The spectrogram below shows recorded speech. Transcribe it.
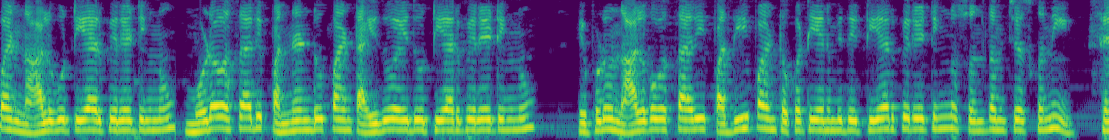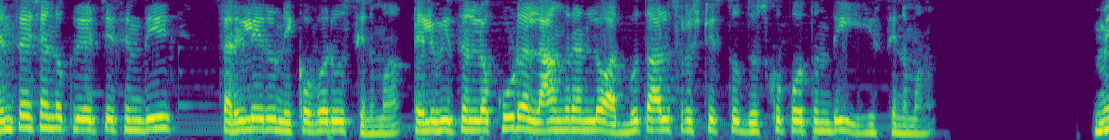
పాయింట్ నాలుగు టీఆర్పీ రేటింగ్ను మూడవసారి పన్నెండు పాయింట్ ఐదు ఐదు టీఆర్పీ రేటింగ్ను ఇప్పుడు నాలుగవసారి పది పాయింట్ ఒకటి ఎనిమిది టీఆర్పీ రేటింగ్ను సొంతం చేసుకుని సెన్సేషన్ను క్రియేట్ చేసింది సరిలేరు నికొవ్వరు సినిమా. టెలివిజన్లో కూడా లాంగ్ రన్లో అద్భుతాలు సృష్టిస్తూ దూసుకుపోతుంది ఈ సినిమా. మీ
